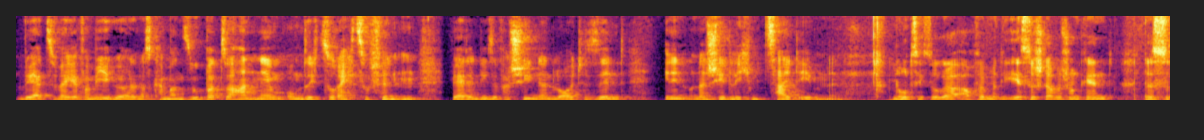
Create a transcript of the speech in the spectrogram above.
wer zu welcher Familie gehört. Und das kann man super zur Hand nehmen, um sich zurechtzufinden, wer denn diese verschiedenen Leute sind in den unterschiedlichen Zeitebenen. Lohnt sich sogar, auch wenn man die erste Staffel schon kennt, das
